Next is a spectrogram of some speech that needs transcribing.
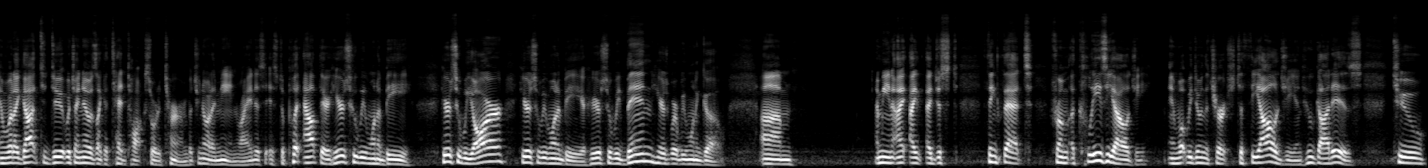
And what I got to do, which I know is like a TED Talk sort of term, but you know what I mean, right? Is, is to put out there here's who we want to be. Here's who we are. Here's who we want to be. Here's who we've been. Here's where we want to go. Um, I mean, I, I, I just think that from ecclesiology and what we do in the church, to theology and who God is, to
